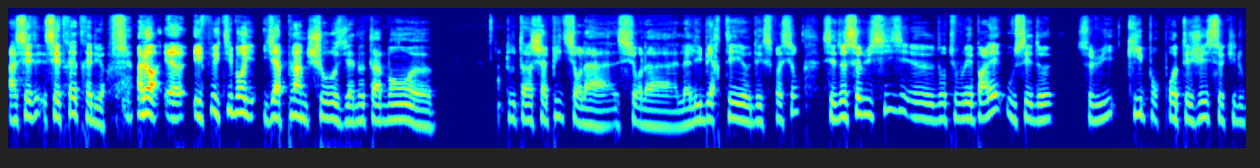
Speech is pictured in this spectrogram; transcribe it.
Ah, c'est très très dur. Alors, effectivement, il y a plein de choses. Il y a notamment tout un chapitre sur la, sur la, la liberté d'expression. C'est de celui-ci dont tu voulais parler ou c'est de celui qui pour protéger ceux qui, nous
